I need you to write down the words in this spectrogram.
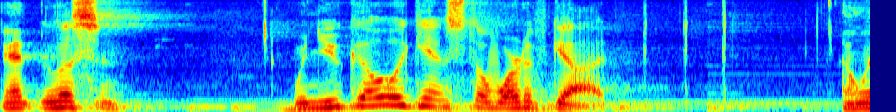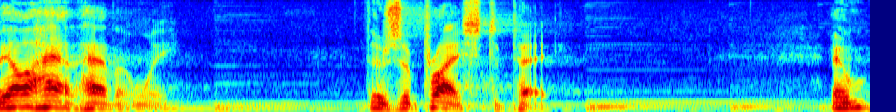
And listen, when you go against the Word of God, and we all have, haven't we? There's a price to pay. And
